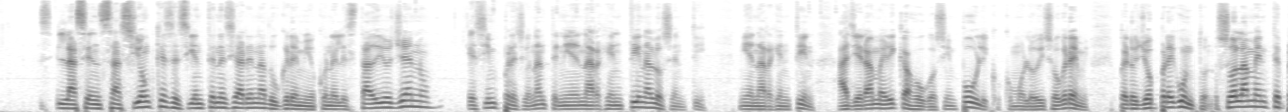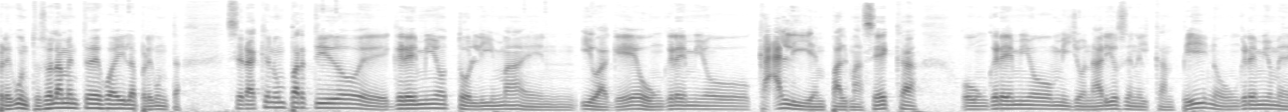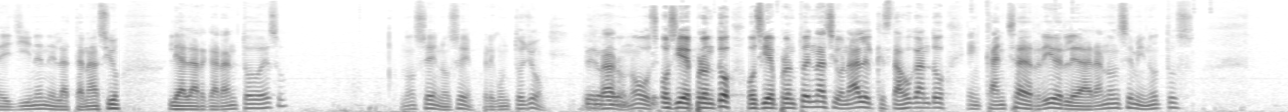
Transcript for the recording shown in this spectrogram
la sensación que se siente en ese Arena du Gremio con el estadio lleno es impresionante. Ni en Argentina lo sentí, ni en Argentina. Ayer América jugó sin público, como lo hizo Gremio. Pero yo pregunto, solamente pregunto, solamente dejo ahí la pregunta. ¿Será que en un partido eh, Gremio Tolima en Ibagué o un Gremio Cali en Palmaseca o un Gremio Millonarios en el Campín o un Gremio Medellín en el Atanasio le alargarán todo eso? No sé, no sé, pregunto yo. Pero, raro, ¿no? O, si de pronto, o si de pronto es Nacional el que está jugando en cancha de River, le darán 11 minutos.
